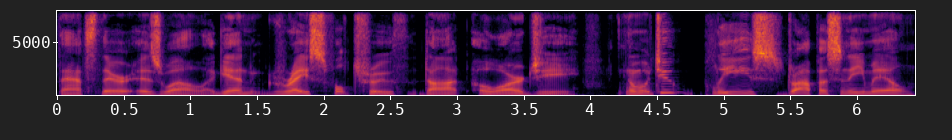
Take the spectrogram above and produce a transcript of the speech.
that's there as well. Again, gracefultruth.org. And would you please drop us an email?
